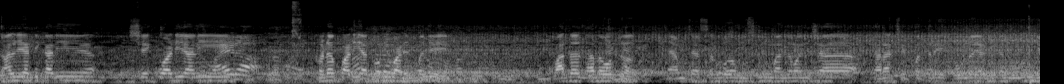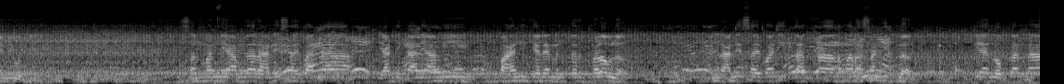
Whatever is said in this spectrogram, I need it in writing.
काल या ठिकाणी शेखवाडी आणि खडकवाडी या दोन्ही वाडींमध्ये वादळ झालं होतं आणि आमच्या सर्व मुस्लिम बांधवांच्या घराचे पत्रे कौलं या ठिकाणी उडून गेली होती. सन्माननीय आमदार राणे साहेबांना या ठिकाणी आम्ही पाहणी केल्यानंतर कळवलं. आणि राणे साहेबांनी तात्काळ आम्हाला सांगितलं की या लोकांना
